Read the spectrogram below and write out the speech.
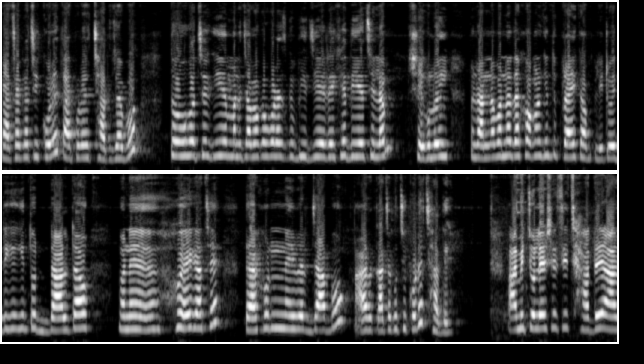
কাছাকাছি করে তারপরে ছাদে যাব। তো হচ্ছে গিয়ে মানে জামা কাপড় আজকে ভিজিয়ে রেখে দিয়েছিলাম সেগুলোই রান্না বান্না দেখো আমার কিন্তু প্রায় কমপ্লিট ওইদিকে কিন্তু ডালটাও মানে হয়ে গেছে তো এখন এবার যাব আর কাচাকুচি করে ছাদে। আমি চলে এসেছি ছাদে আর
